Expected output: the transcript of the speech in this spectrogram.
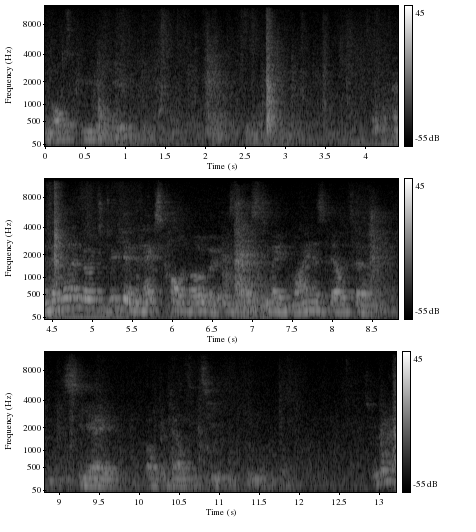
in moles per meter cubed. And then what I'm going to do here in the next column over is estimate minus delta Ca over delta T. So we're going to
